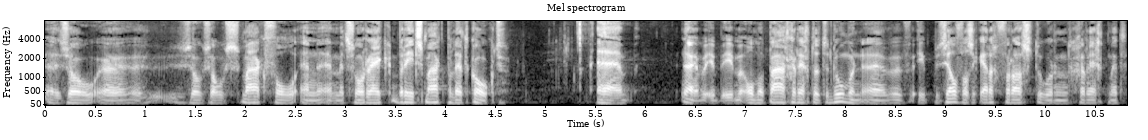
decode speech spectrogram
uh, zo, uh, zo, zo smaakvol en, met zo'n rijk, breed smaakpalet kookt. Uh, nou ja, om een paar gerechten te noemen. Zelf was ik erg verrast door een gerecht met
